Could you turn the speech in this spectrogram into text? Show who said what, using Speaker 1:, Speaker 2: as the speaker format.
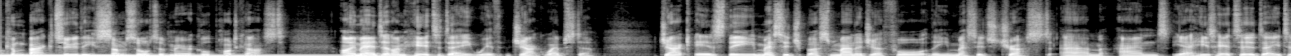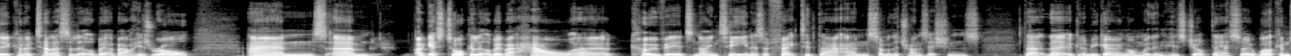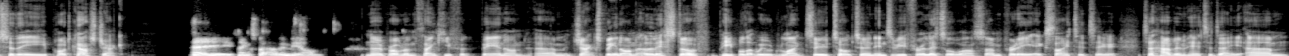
Speaker 1: welcome back to the Some Sort of Miracle podcast. I'm Ed and I'm here today with Jack Webster. Jack is the message bus manager for the Message Trust. Um, and yeah, he's here today to kind of tell us a little bit about his role and um, I guess talk a little bit about how uh, COVID 19 has affected that and some of the transitions that, that are going to be going on within his job there. So, welcome to the podcast, Jack.
Speaker 2: Hey, thanks for having me on.
Speaker 1: No problem. Thank you for being on. Um, Jack's been on a list of people that we would like to talk to and interview for a little while, so I'm pretty excited to to have him here today. Um,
